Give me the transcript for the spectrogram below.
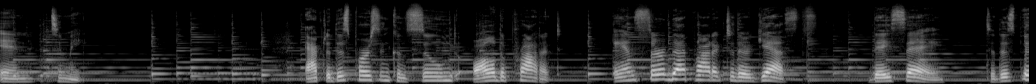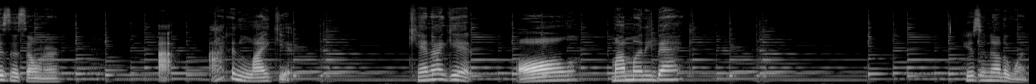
in to me. After this person consumed all of the product and served that product to their guests, they say to this business owner, I, I didn't like it. Can I get all my money back? Here's another one.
